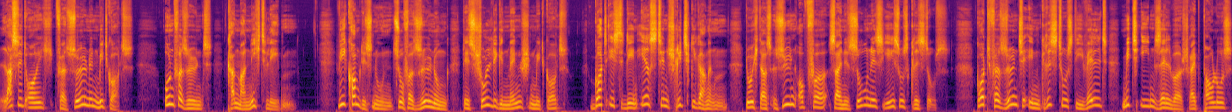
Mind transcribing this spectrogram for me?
lasset euch versöhnen mit Gott. Unversöhnt kann man nicht leben. Wie kommt es nun zur Versöhnung des schuldigen Menschen mit Gott? Gott ist den ersten Schritt gegangen durch das Sühnopfer seines Sohnes Jesus Christus. Gott versöhnte in Christus die Welt mit ihm selber, schreibt Paulus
